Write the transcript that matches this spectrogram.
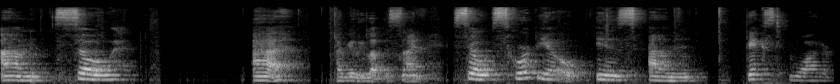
Um, so. Uh, I really love this sign. So Scorpio is um, fixed water.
